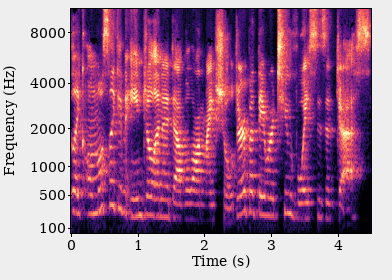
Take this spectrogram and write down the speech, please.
like almost like an angel and a devil on my shoulder but they were two voices of jess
